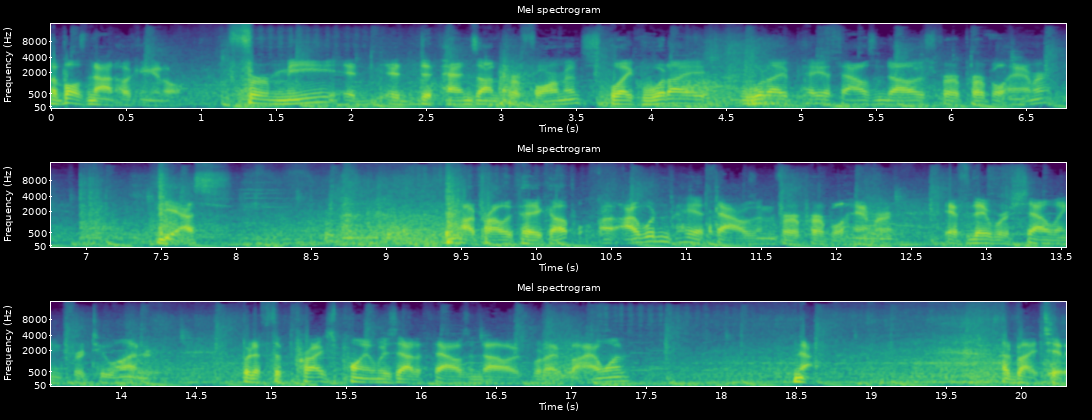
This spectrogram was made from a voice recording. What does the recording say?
That ball's not hooking at all. For me, it, it depends on performance. Like, would I would I pay $1,000 for a purple hammer? Yes. I'd probably pay a couple. I I wouldn't pay a thousand for a purple hammer if they were selling for 200. But if the price point was at a thousand dollars, would I buy one? No. I'd buy two.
